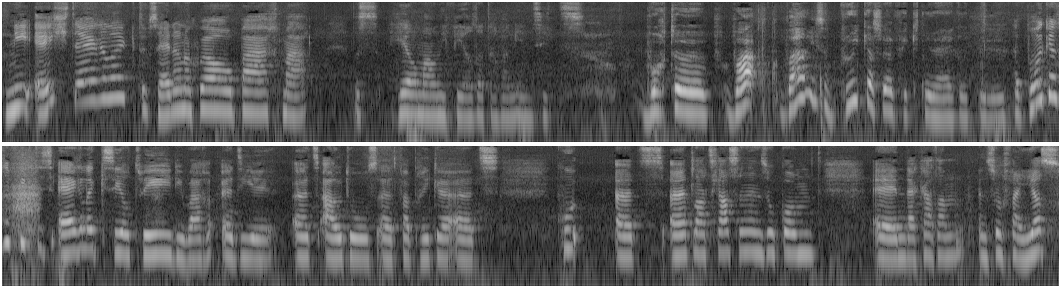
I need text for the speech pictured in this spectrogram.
Niet echt eigenlijk. Er zijn er nog wel een paar, maar dat is helemaal niet veel dat er van in zit. Wordt, eh, wat, wat is het broeikaseffect nu eigenlijk, Billy? Het broeikaseffect is eigenlijk CO2 die, waar, eh, die uit auto's, uit fabrieken, uit, uit uitlaatgassen en zo komt. En dat gaat dan een soort van jas,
